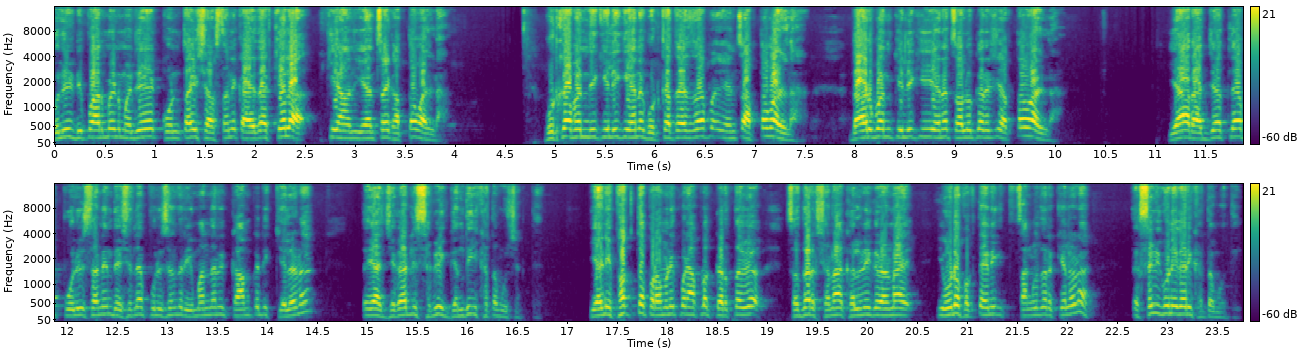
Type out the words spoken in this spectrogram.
पोलीस डिपार्टमेंट म्हणजे कोणताही शासनाने कायदा केला की यांचा एक हप्ता वाढला. गुटखा बंदी केली की यानं गुटखा त्याचा यांचा हप्ता वाढला. दारू बंद केली की यानं चालू करायची हप्ता वाढला. या राज्यातल्या पोलिसांनी देशातल्या पोलिसांनी इमानदारी इमानदारीने काम कधी केलं ना तर या जगातली सगळी गंदगी खतम होऊ शकते. यांनी फक्त प्रामाणिकपणे आपलं कर्तव्य सदर क्षणा खलनी आहे. एवढं फक्त यांनी चांगलं जर केलं ना तर सगळी गुन्हेगारी खतम होती.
